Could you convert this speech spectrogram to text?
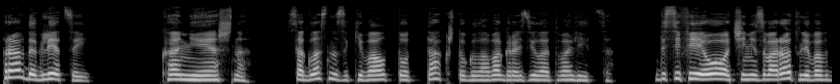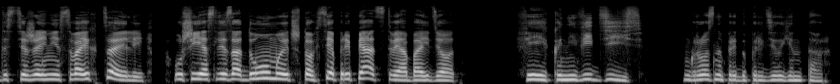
Правда, Глеций?» «Конечно!» — согласно закивал тот так, что голова грозила отвалиться. Досифея очень изворотлива в достижении своих целей, уж если задумает, что все препятствия обойдет. «Фейка, не ведись!» — грозно предупредил Янтар.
